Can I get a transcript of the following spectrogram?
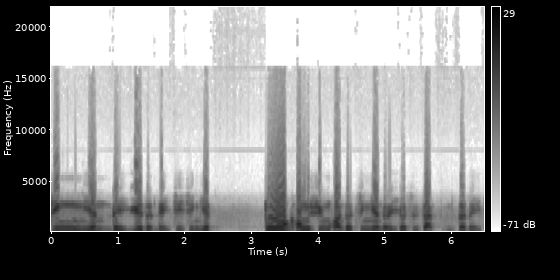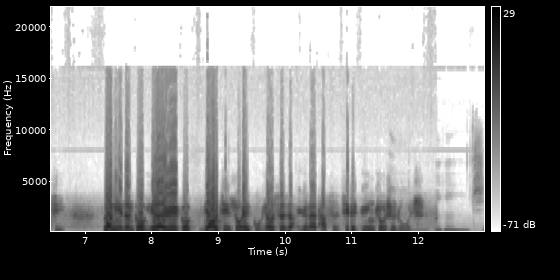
经年累月的累积经验，多空循环的经验的一个实战的累积，让你能够越来越够了解说，哎，股票市场原来它实际的运作是如此。嗯哼，是。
